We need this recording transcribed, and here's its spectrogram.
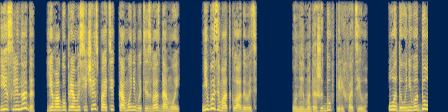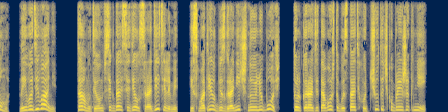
«Если надо, я могу прямо сейчас пойти к кому-нибудь из вас домой. Не будем откладывать. У Немо даже дух перехватило. Ода у него дома, на его диване. Там, где он всегда сидел с родителями и смотрел безграничную любовь, только ради того, чтобы стать хоть чуточку ближе к ней.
